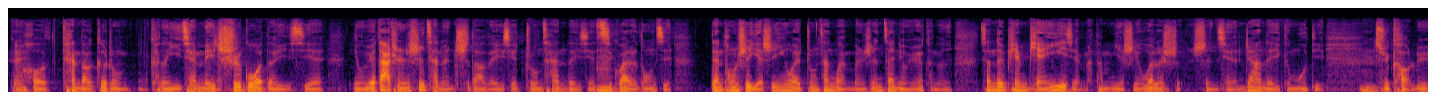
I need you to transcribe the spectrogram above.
然后看到各种可能以前没吃过的一些纽约大城市才能吃到的一些中餐的一些奇怪的东西。但同时，也是因为中餐馆本身在纽约可能相对偏便宜一些嘛，他们也是为了省省钱这样的一个目的去考虑。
